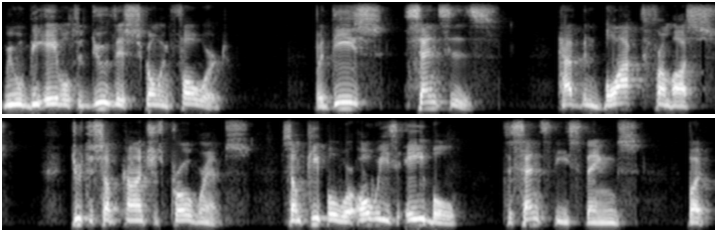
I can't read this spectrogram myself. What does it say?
we will be able to do this going forward. But these senses have been blocked from us due to subconscious programs. Some people were always able to sense these things, but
